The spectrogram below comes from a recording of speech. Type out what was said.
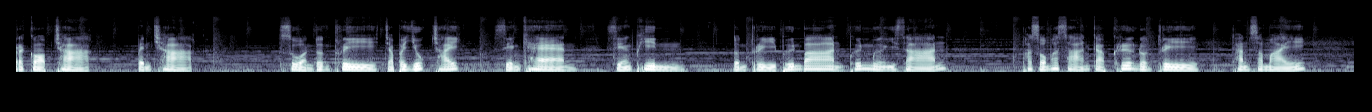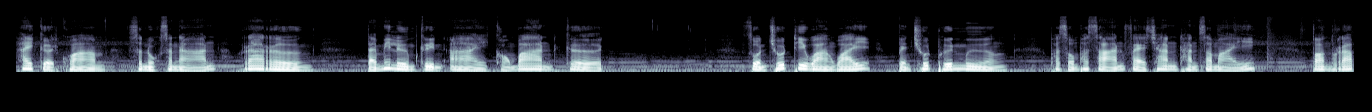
ประกอบฉาก เป็นฉาก ส่วนดนตรีจะประยุกต์ใช้เสียงแคน เสียงพิน ดนตรีพื้นบ้าน พื้นเมืองอีสาน ผสมผสานกับเครื่องดนตรี ทันสมัย ให้เกิดความสนุกสนาน ร่าเริง แต่ไม่ลืมกลิ่นอายของบ้านเกิด ส่วนชุดที่วางไว้เป็นชุดพื้นเมือง ผสมผสานแฟชั่นทันสมัยต้อนรับ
